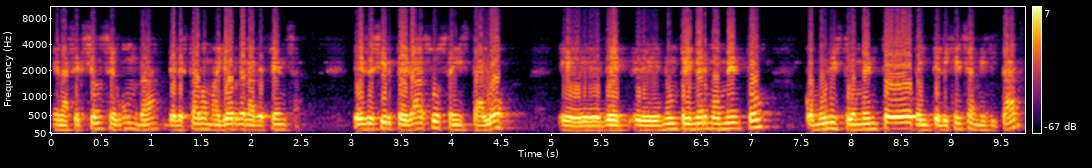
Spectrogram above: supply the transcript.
en la sección segunda del Estado Mayor de la Defensa. Es decir, Pegasus se instaló eh, en un primer momento como un instrumento de inteligencia militar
